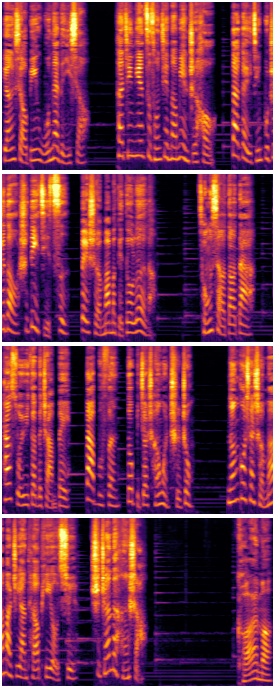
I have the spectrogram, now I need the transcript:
杨小兵无奈的一笑，他今天自从见到面之后，大概已经不知道是第几次被沈妈妈给逗乐了。从小到大，他所遇到的长辈大部分都比较沉稳持重，能够像沈妈妈这样调皮有趣，是真的很少。可爱吗？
